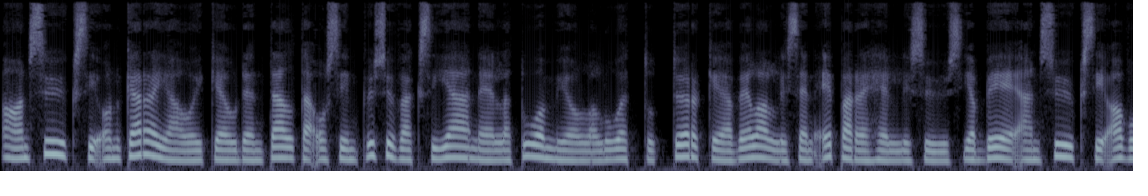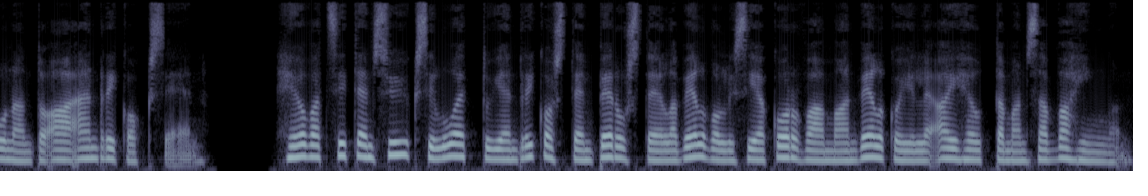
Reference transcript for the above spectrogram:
Aan syyksi on käräjäoikeuden tältä osin pysyväksi jääneellä tuomiolla luettu törkeä velallisen epärehellisyys ja BN syyksi avunanto AN rikokseen. He ovat siten syyksi luettujen rikosten perusteella velvollisia korvaamaan velkojille aiheuttamansa vahingon.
